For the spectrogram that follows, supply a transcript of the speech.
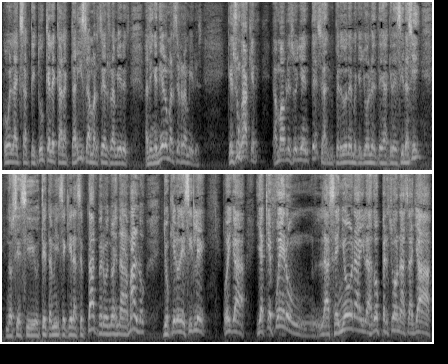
con la exactitud que le caracteriza a Marcel Ramírez, al ingeniero Marcel Ramírez, que es un hacker. Amables oyentes, perdónenme que yo les tenga que decir así, no sé si usted también se quiere aceptar, pero no es nada malo. Yo quiero decirle, oiga, ¿y a qué fueron la señora y las dos personas allá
